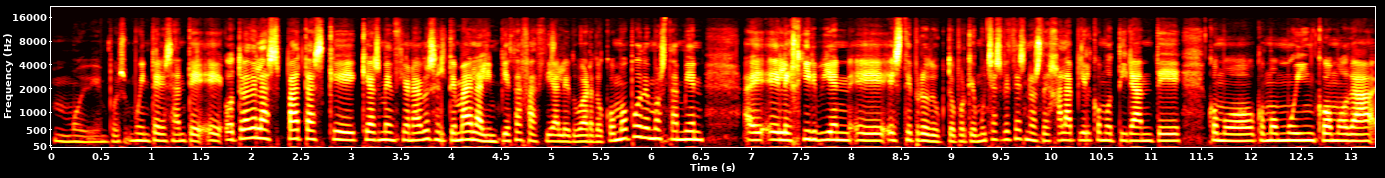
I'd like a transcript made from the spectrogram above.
Muy bien, pues muy interesante. Eh, otra de las patas que, has mencionado es el tema de la limpieza facial, Eduardo. ¿Cómo podemos también eh, elegir bien este producto? Porque muchas veces nos deja la piel como tirante, como, como muy incómoda.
